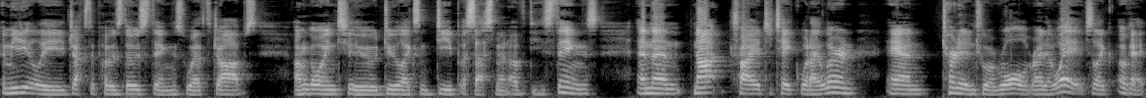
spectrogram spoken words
immediately juxtapose those things with jobs. I'm going to do like some deep assessment of these things and then not try to take what I learn and turn it into a role right away. It's like, okay,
